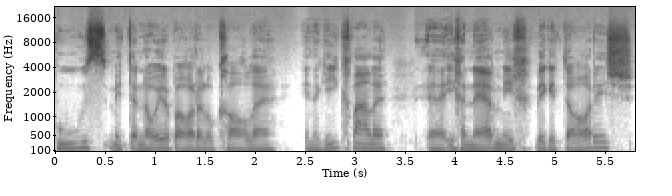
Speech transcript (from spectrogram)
Haus mit erneuerbaren lokalen Energiequellen. Äh, ich ernähre mich vegetarisch.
